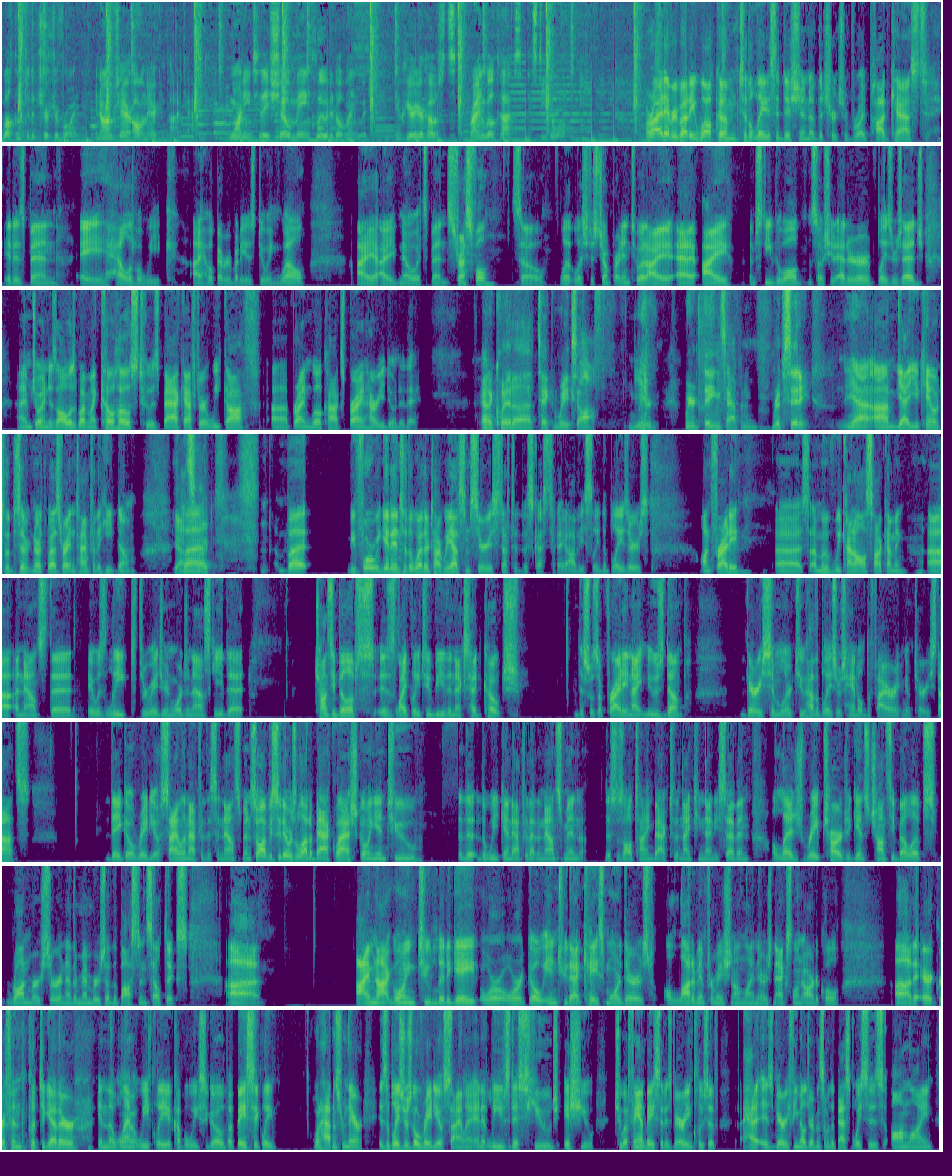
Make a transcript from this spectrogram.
Welcome to the Church of Roy, an armchair All American podcast. Warning today's show may include adult language. Now, here are your hosts, Brian Wilcox and Steve DeWalt. All right, everybody, welcome to the latest edition of the Church of Roy podcast. It has been a hell of a week. I hope everybody is doing well. I, I know it's been stressful, so let, us just jump right into it. I, I, I am Steve DeWald, associate editor of Blazers Edge. I am joined as always by my co-host, who is back after a week off, uh, Brian Wilcox. Brian, how are you doing today? I gotta quit uh taking weeks off. Yeah. Weird weird things happen in Rip City. Yeah, um, yeah, you came up to the Pacific Northwest right in time for the heat dome. Yeah, But-. But before we get into the weather talk, we have some serious stuff to discuss today. Obviously, the Blazers on Friday, uh, a move we kind of all saw coming, uh, announced that it was leaked through Adrian Wojnarowski that Chauncey Billups is likely to be the next head coach. This was a Friday night news dump, very similar to how the Blazers handled the firing of Terry Stotts they go radio silent after this announcement. So obviously there was a lot of backlash going into the the weekend after that announcement. This is all tying back to the 1997 alleged rape charge against Chauncey Billups, Ron Mercer, and other members of the Boston Celtics. Uh, I'm not going to litigate or or go into that case more. There's a lot of information online. There's an excellent article uh, that Eric Griffin put together in the Willamette Weekly a couple weeks ago. But basically, what happens from there is the Blazers go radio silent, and it leaves this huge issue to a fan base that is very inclusive, ha- is very female driven, some of the best voices online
